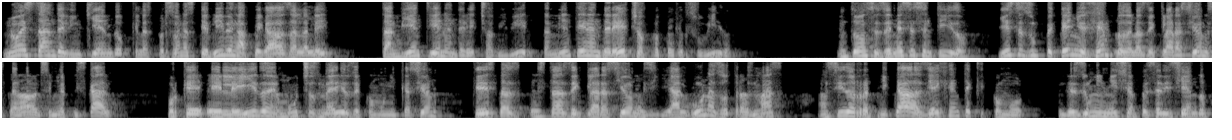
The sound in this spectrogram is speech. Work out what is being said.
no están delinquiendo, que las personas que viven apegadas a la ley, también tienen derecho a vivir, también tienen derecho a proteger su vida. Entonces, en ese sentido, y este es un pequeño ejemplo de las declaraciones que ha dado el señor fiscal, porque he leído en muchos medios de comunicación que estas, estas declaraciones y algunas otras más han sido replicadas y hay gente que como desde un inicio empecé diciendo,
